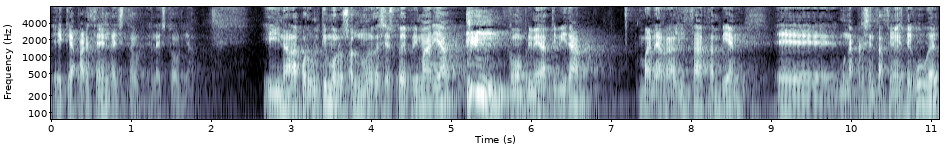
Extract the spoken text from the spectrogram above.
eh, que aparecen en la, en la historia. Y nada, por último, los alumnos de sexto de primaria, como primera actividad, van a realizar también eh, unas presentaciones de Google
